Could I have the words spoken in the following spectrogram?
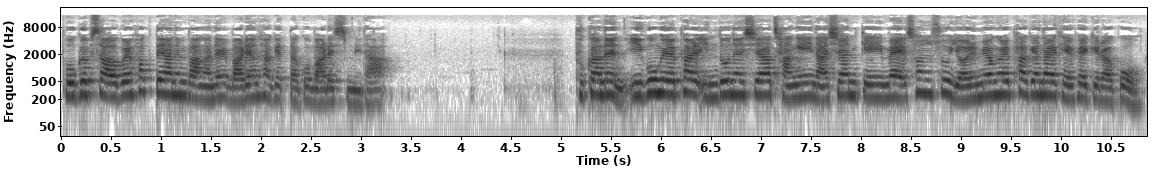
보급 사업을 확대하는 방안을 마련하겠다고 말했습니다. 북한은 2018 인도네시아 장애인 아시안 게임에 선수 10명을 파견할 계획이라고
